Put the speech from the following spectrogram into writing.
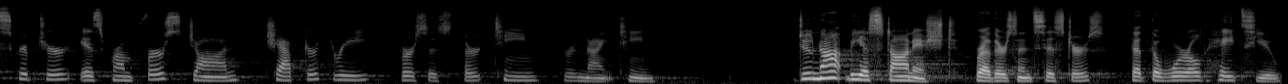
scripture is from 1 John chapter 3 verses 13 through 19. Do not be astonished, brothers and sisters, that the world hates you.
